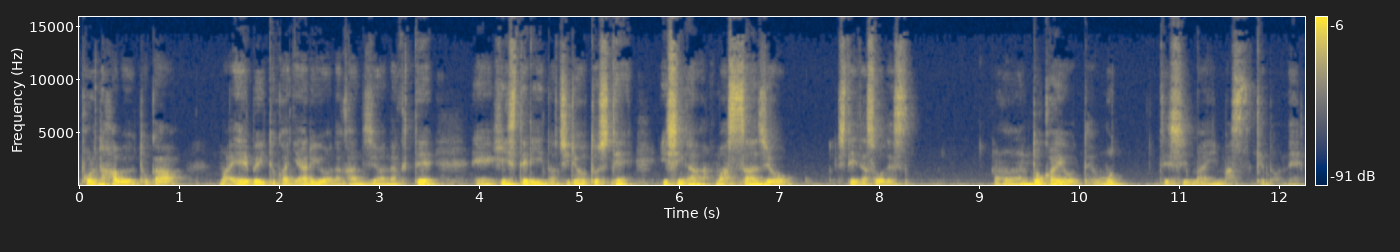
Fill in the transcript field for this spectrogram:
ポルノハブとか、まあ、AV とかにあるような感じではなくて、えー、ヒステリーの治療として医師がマッサージをしていたそうです。本当かよって思ってしまいますけどね。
